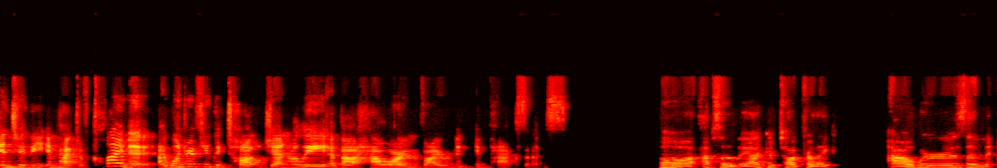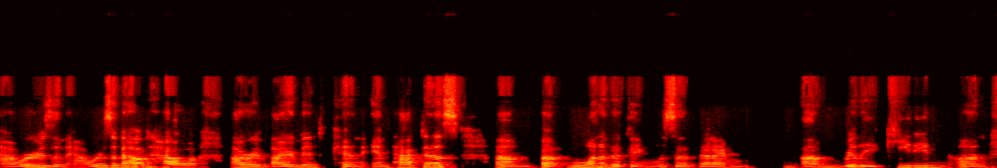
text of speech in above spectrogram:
into the impact of climate, I wonder if you could talk generally about how our environment impacts us. Oh, absolutely. I could talk for like hours and hours and hours about how our environment can impact us. Um, but one of the things that, that I'm um, really keyed on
